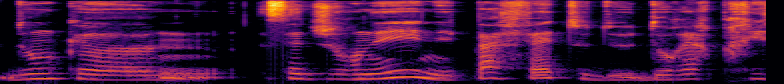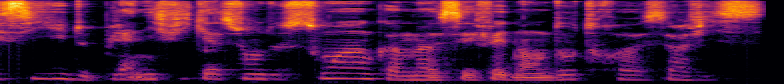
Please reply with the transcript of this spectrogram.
Donc euh, cette journée n'est pas faite d'horaires précis, de planification de soins comme euh, c'est fait dans d'autres euh, services.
